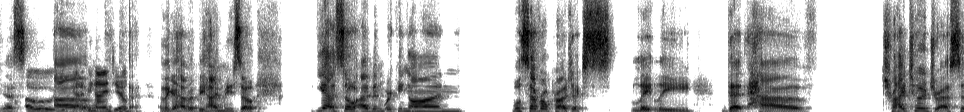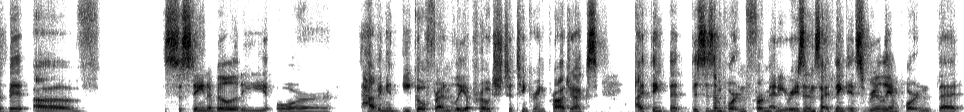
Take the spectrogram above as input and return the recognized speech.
Yes. Oh, you've got it um, behind you. I think I have it behind me. So, yeah, so I've been working on, well, several projects lately that have tried to address a bit of sustainability or having an eco-friendly approach to tinkering projects. I think that this is important for many reasons. I think it's really important that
